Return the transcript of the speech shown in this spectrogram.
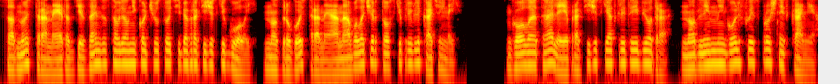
С одной стороны, этот дизайн заставлял Николь чувствовать себя практически голой, но с другой стороны, она была чертовски привлекательной. Голая талия и практически открытые бедра, но длинные гольфы из прочной ткани.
